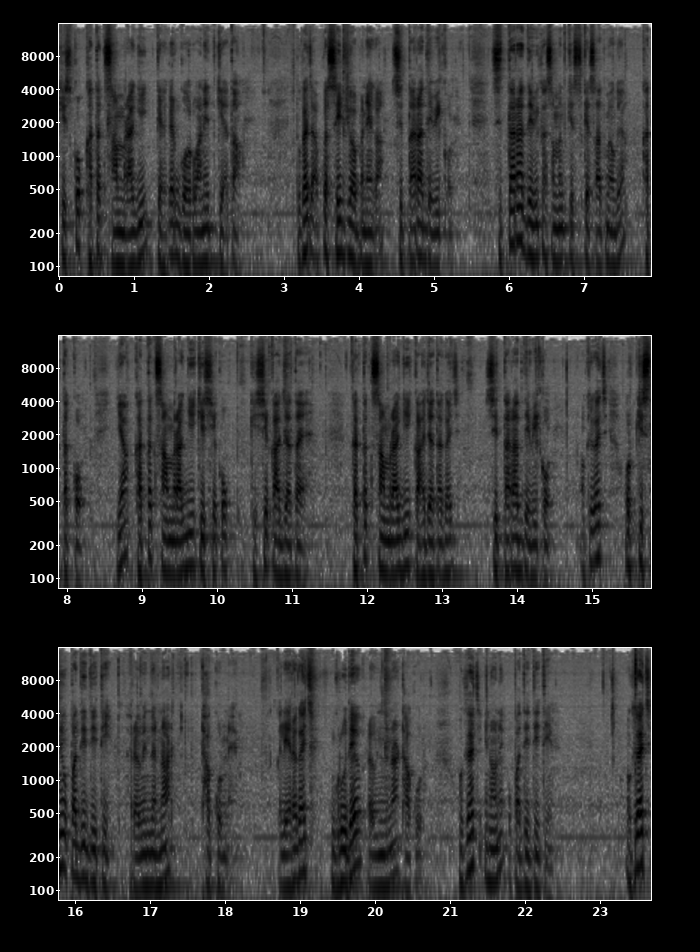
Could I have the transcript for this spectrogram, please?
किसको कथक साम्राज्ञी कहकर गौरवान्वित किया था? तो गज आपका सही जवाब बनेगा सितारा देवी को। सितारा देवी का संबंध किसके साथ में हो गया? कथक को। या कथक साम्राज्ञी किसी को, किसे कहा जाता है? कथक साम्राज्ञी कहा जाता है गज सितारा देवी को। ओके गज और किसने उपाधि दी थी? रविंद्रनाथ ठाकुर ने। क्लियर है गज गुरुदेव रविंद्रनाथ ठाकुर। ओके गज इन्होंने उपाधि दी थी। ओके गज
